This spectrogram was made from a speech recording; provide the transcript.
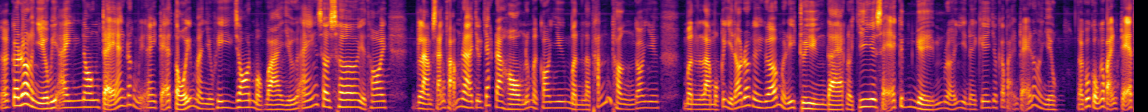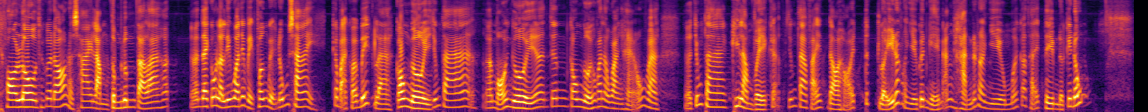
Ờ, có rất là nhiều BA non trẻ, rất là BA trẻ tuổi mà nhiều khi join một vài dự án sơ sơ vậy thôi, làm sản phẩm ra chưa chắc ra hồn nữa mà coi như mình là thánh thần, coi như mình là một cái gì đó rất ghê gớm mà đi truyền đạt rồi chia sẻ kinh nghiệm rồi gì này kia cho các bạn trẻ rất là nhiều. Rồi cuối cùng các bạn trẻ follow theo cái đó là sai lầm tùm lum tà la hết. Ờ, đây cũng là liên quan tới việc phân biệt đúng sai. Các bạn phải biết là con người chúng ta à, mỗi người trên con người không phải là hoàn hảo và ờ, chúng ta khi làm việc chúng ta phải đòi hỏi tích lũy rất là nhiều kinh nghiệm, ăn hành rất là nhiều mới có thể tìm được cái đúng.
